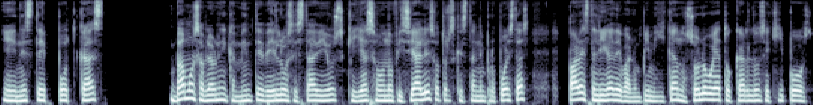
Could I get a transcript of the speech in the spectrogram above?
en este podcast, vamos a hablar únicamente de los estadios que ya son oficiales, otros que están en propuestas para esta liga de balompié mexicano. Solo voy a tocar los equipos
